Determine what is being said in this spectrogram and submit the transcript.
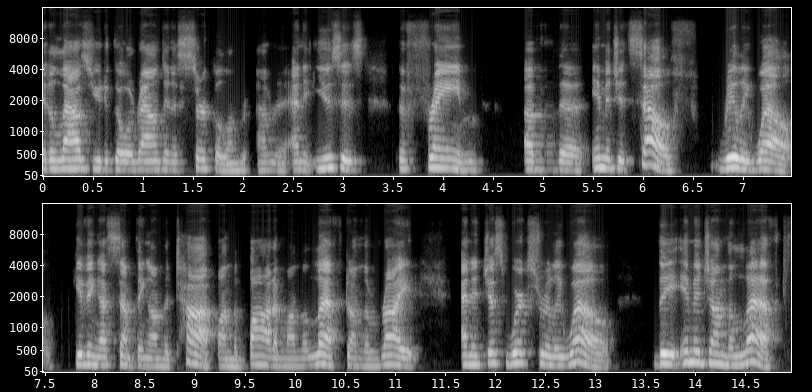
it allows you to go around in a circle and, um, and it uses the frame of the image itself really well giving us something on the top on the bottom on the left on the right and it just works really well the image on the left,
